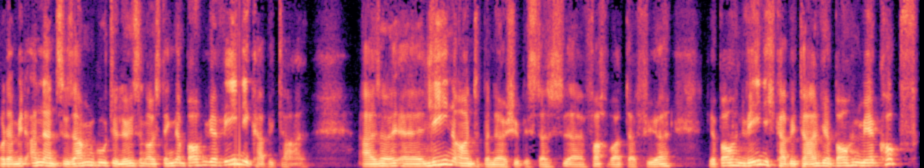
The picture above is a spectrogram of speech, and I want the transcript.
oder mit anderen zusammen gute Lösungen ausdenken, dann brauchen wir wenig Kapital. Also äh, Lean Entrepreneurship ist das äh, Fachwort dafür Wir brauchen wenig Kapital, wir brauchen mehr Kopf,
